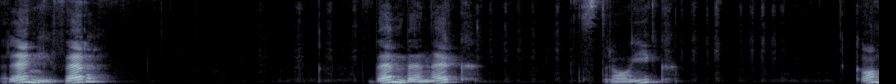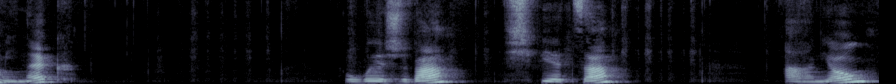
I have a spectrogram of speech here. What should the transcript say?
renifer, bębenek, stroik, kominek, łyżwa, świeca, anioł,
